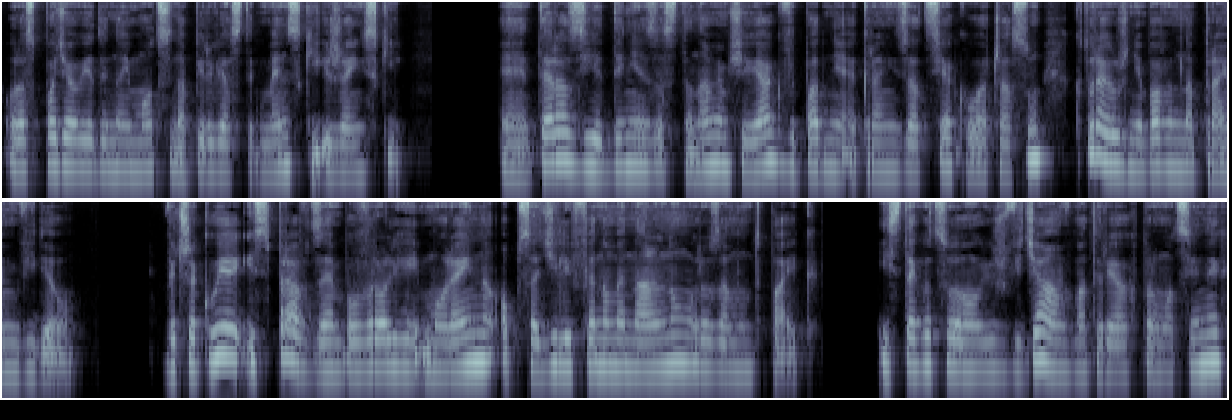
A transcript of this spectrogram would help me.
oraz podział jedynej mocy na pierwiastek męski i żeński. E, teraz jedynie zastanawiam się, jak wypadnie ekranizacja koła czasu, która już niebawem na Prime Video. Wyczekuję i sprawdzę, bo w roli Moraine obsadzili fenomenalną Rosamund Pike. I z tego, co już widziałam w materiałach promocyjnych,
